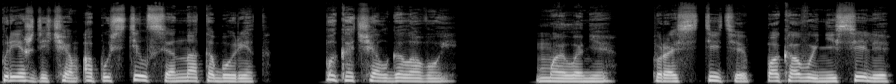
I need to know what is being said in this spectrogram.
прежде чем опустился на табурет. Покачал головой. «Мелани, простите, пока вы не сели,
